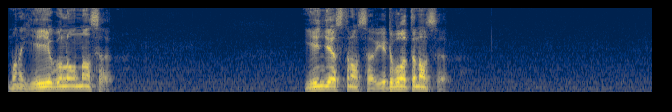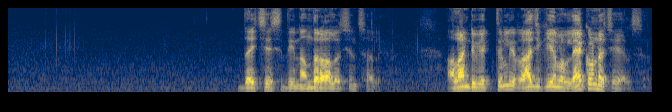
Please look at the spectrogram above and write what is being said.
మనం ఏ యుగంలో ఉన్నాం సార్? ఏం చేస్తున్నాం సార్? ఎటు పోతున్నాం సార్? దయచేసి దీన్ని అందరూ ఆలోచించాలి. అలాంటి వ్యక్తుల్ని రాజకీయంలో లేకుండా చేయాలి సార్.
